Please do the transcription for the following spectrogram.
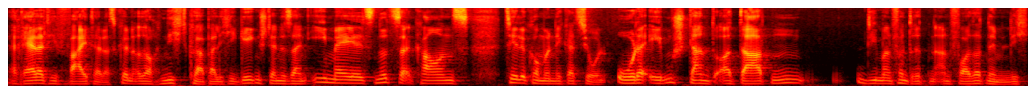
relativ weiter. Das können also auch nicht körperliche Gegenstände sein, E-Mails, Nutzeraccounts, Telekommunikation oder eben Standortdaten, die man von Dritten anfordert, nämlich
